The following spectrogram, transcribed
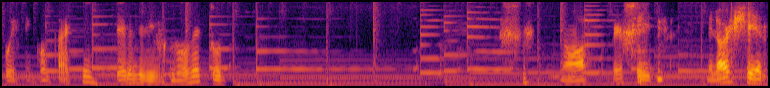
Pois tem que contar que cheiro de livro novo é tudo. Nossa, perfeito. Melhor cheiro.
